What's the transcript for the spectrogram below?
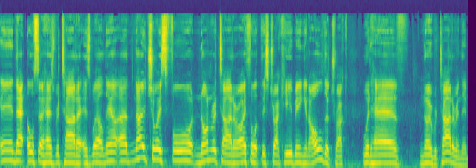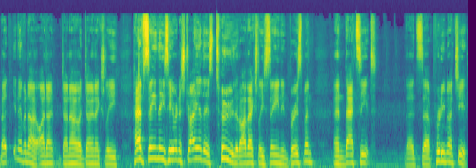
And that also has retarder as well. Now, uh, no choice for non-retarder. I thought this truck here being an older truck would have no retarder in there, but you never know. I don't don't know. I don't actually have seen these here in Australia. There's two that I've actually seen in Brisbane, and that's it. That's uh, pretty much it,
